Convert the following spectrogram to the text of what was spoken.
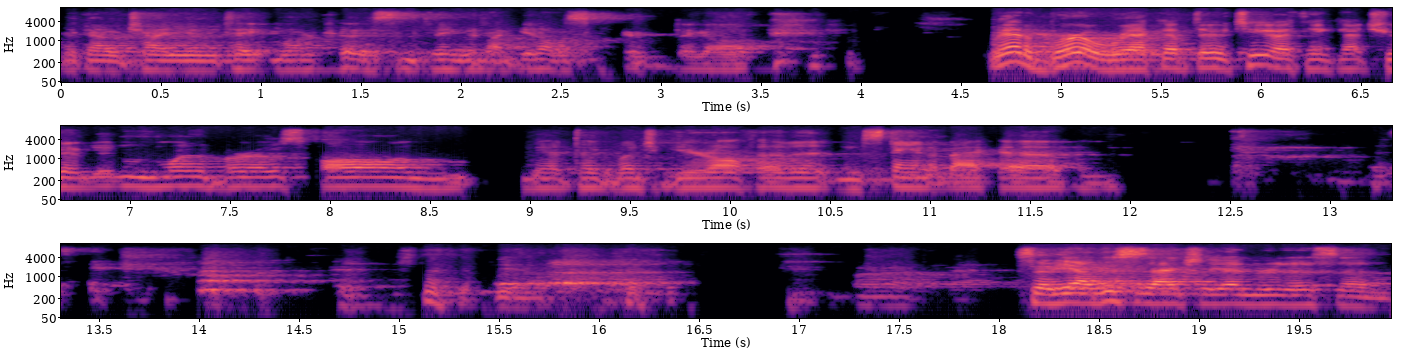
Like I would try to imitate Marcos and think if I get all scared and take off. We had a burro wreck up there too, I think that tripped. Didn't one of the burros fall and we had to take a bunch of gear off of it and stand it back up. Yeah. So yeah, this is actually under this uh,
